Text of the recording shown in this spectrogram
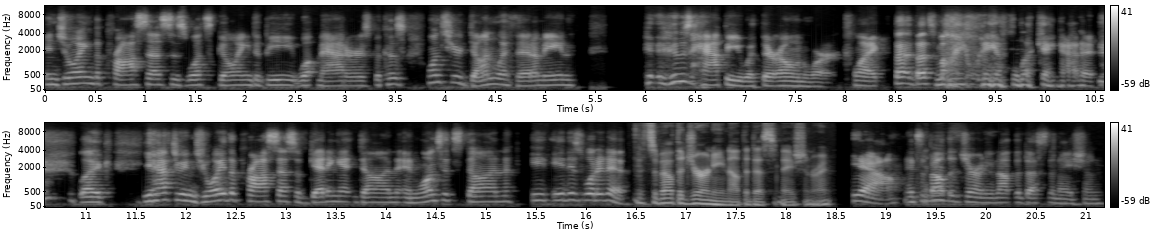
Enjoying the process is what's going to be what matters because once you're done with it, I mean, who's happy with their own work like that, that's my way of looking at it like you have to enjoy the process of getting it done and once it's done it, it is what it is it's about the journey not the destination right yeah it's it about is. the journey not the destination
